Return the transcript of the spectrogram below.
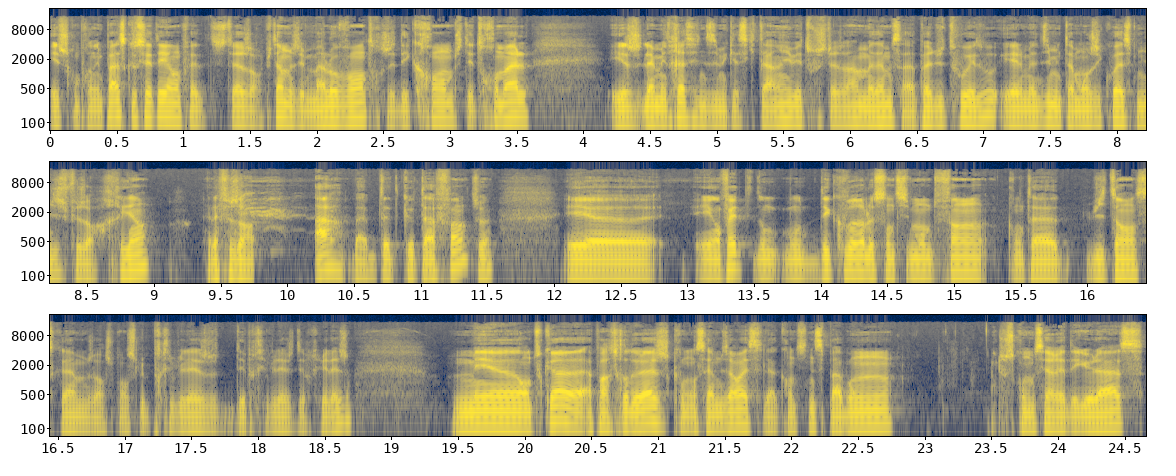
et je comprenais pas ce que c'était, en fait. J'étais genre, putain, mais j'ai mal au ventre, j'ai des crampes, j'étais trop mal. Et je- la maîtresse, elle me disait, mais qu'est-ce qui t'arrive et tout. Genre, Ah, madame, ça va pas du tout et tout. Et elle m'a dit, mais t'as mangé quoi ce midi? Je fais genre, rien. Elle a fait genre, ah, bah, peut-être que t'as faim, tu vois. Et, euh, et en fait, donc, bon, découvrir le sentiment de faim quand t'as 8 ans, c'est quand même, genre, je pense, le privilège des privilèges des privilèges. Mais euh, en tout cas, à partir de là, je commençais à me dire, ouais, c'est la cantine, c'est pas bon. Tout ce qu'on me sert est dégueulasse.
